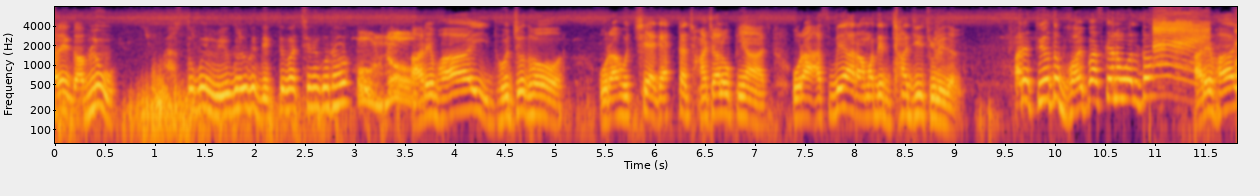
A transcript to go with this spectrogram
আরে গাবলু তো কই মেয়েগুলোকে দেখতে পাচ্ছি না কোথাও? আরে ভাই ধৈর্য ধর। ওরা হচ্ছে এক একটা ঝাঁচালো পেঁয়াজ। ওরা আসবে আর আমাদের ঝাঁঝিয়ে চলে যাবে। আরে তুইও তো ভয় পাস কেন বলতো? আরে ভাই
